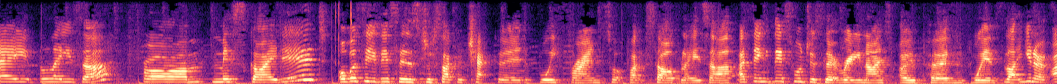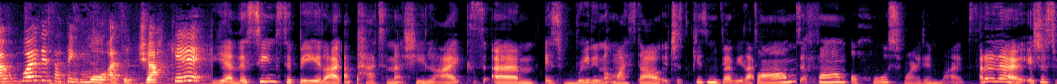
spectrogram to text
a blazer from Missguided. Obviously this is just like a checkered boyfriend sort of like style blazer. I think this will just look really nice open with like, you know, I wear this I think more as a jacket. Yeah, this seems to be like a pattern that she likes. Um, It's really not my style. It just gives me very like farm, is it farm or horse riding vibes? I don't know. It just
